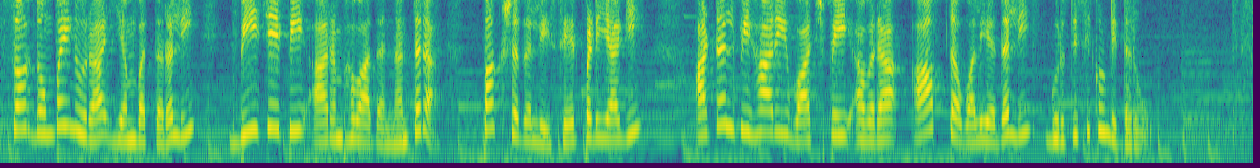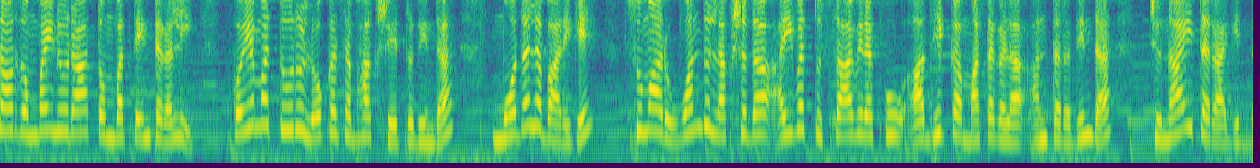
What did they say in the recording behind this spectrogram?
ಸಾವಿರದ ಒಂಬೈನೂರ ಎಂಬತ್ತರಲ್ಲಿ ಬಿಜೆಪಿ ಆರಂಭವಾದ ನಂತರ ಪಕ್ಷದಲ್ಲಿ ಸೇರ್ಪಡೆಯಾಗಿ ಅಟಲ್ ಬಿಹಾರಿ ವಾಜಪೇಯಿ ಅವರ ಆಪ್ತ ವಲಯದಲ್ಲಿ ಗುರುತಿಸಿಕೊಂಡಿದ್ದರು. ಸಾವಿರದ ಒಂಬೈನೂರ ತೊಂಬತ್ತೆಂಟರಲ್ಲಿ ಕೊಯಮತ್ತೂರು ಲೋಕಸಭಾ ಕ್ಷೇತ್ರದಿಂದ ಮೊದಲ ಬಾರಿಗೆ ಸುಮಾರು ಒಂದು ಲಕ್ಷದ ಐವತ್ತು ಸಾವಿರಕ್ಕೂ ಅಧಿಕ ಮತಗಳ ಅಂತರದಿಂದ ಚುನಾಯಿತರಾಗಿದ್ದ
